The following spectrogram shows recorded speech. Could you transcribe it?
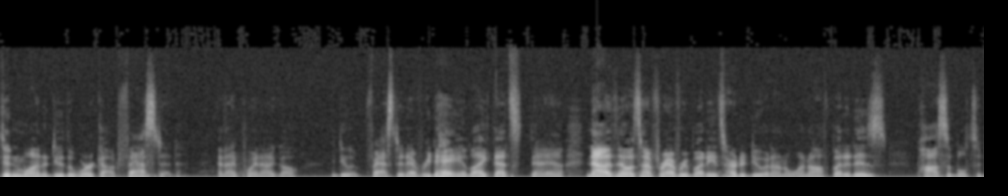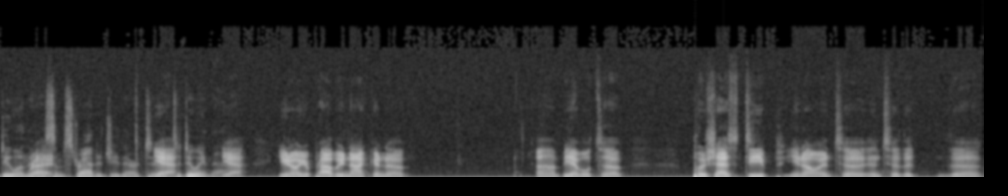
didn't want to do the workout fasted, and I point out, I go, I do it fasted every day. Like that's uh, now. No, it's not for everybody. It's hard to do it on a one-off, but it is possible to do, and there's Right. some strategy there to Yeah. to doing that. Yeah, you know, you're probably not going to uh, be able to push as deep, you know, into into the the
